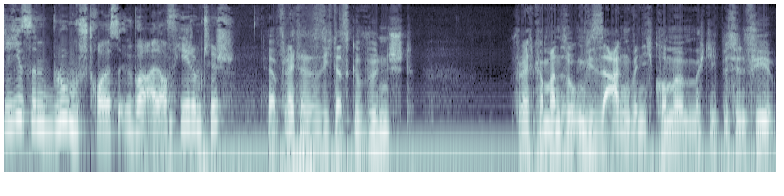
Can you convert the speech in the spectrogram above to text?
riesen Blumensträuße überall auf jedem Tisch. ja, vielleicht hat er sich das gewünscht. Vielleicht kann man so irgendwie sagen, wenn ich komme, möchte ich ein bisschen viel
